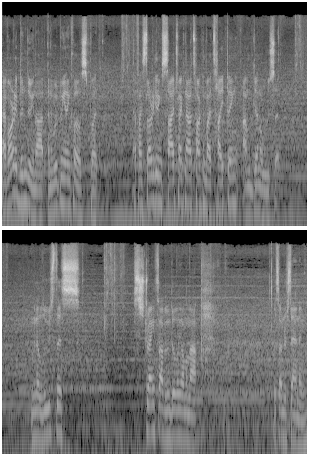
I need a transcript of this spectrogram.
I've already been doing that, and we've been getting close, but if I start getting sidetracked now talking about typing, I'm gonna lose it. I'm gonna lose this strength I've been building on the map. This understanding.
